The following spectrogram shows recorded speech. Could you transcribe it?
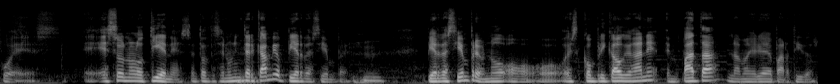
pues, eh, eso no lo tienes. Entonces, en un intercambio pierdes siempre. Pierdes siempre o no, o, o es complicado que gane, empata la mayoría de partidos.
